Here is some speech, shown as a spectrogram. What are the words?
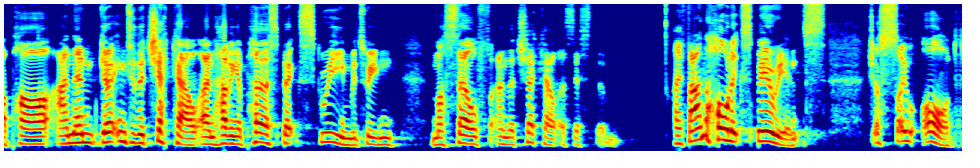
apart, and then getting to the checkout and having a perspex screen between myself and the checkout assistant. I found the whole experience just so odd,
